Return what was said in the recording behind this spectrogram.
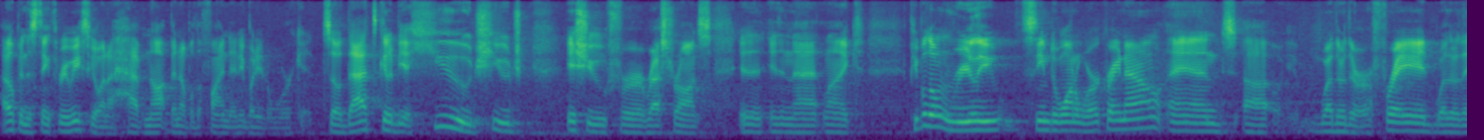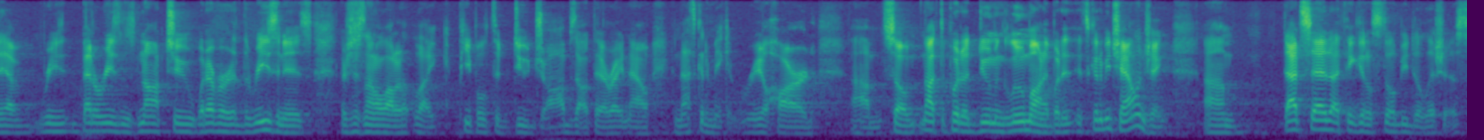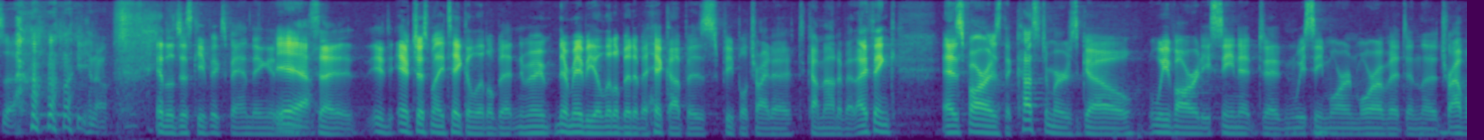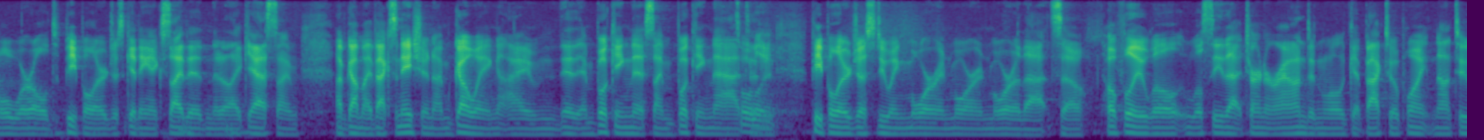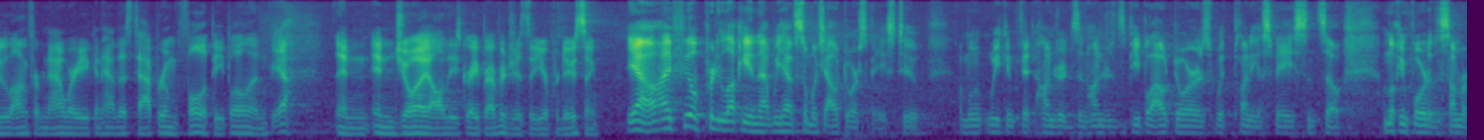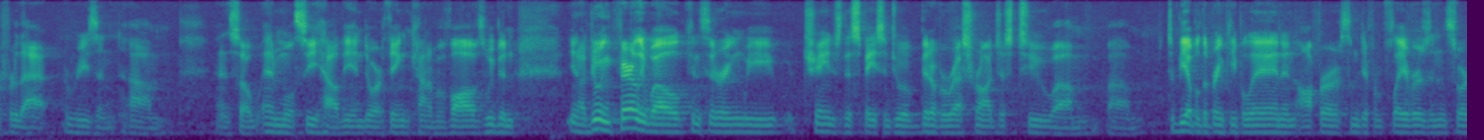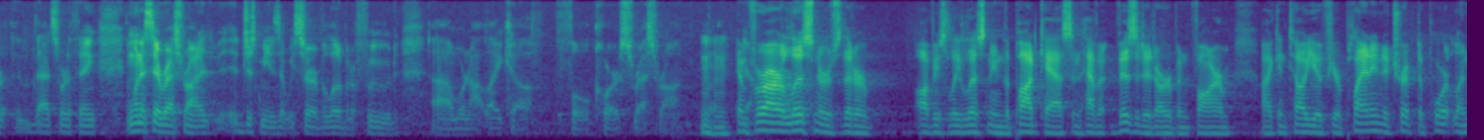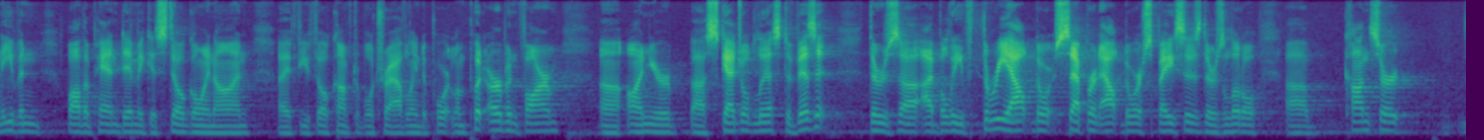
I opened this thing three weeks ago, and I have not been able to find anybody to work it. So that's going to be a huge, huge issue for restaurants. Isn't that, like, people don't really seem to want to work right now, and uh, whether they're afraid, whether they have re- better reasons not to, whatever the reason is, there's just not a lot of like people to do jobs out there right now, and that's going to make it real hard. Um, so, not to put a doom and gloom on it, but it, it's going to be challenging. Um, that said, I think it'll still be delicious. you know, It'll just keep expanding. And Yeah. So it, it just might take a little bit. And may, there may be a little bit of a hiccup as people try to, to come out of it. I think as far as the customers go, we've already seen it and we see more and more of it in the travel world. People are just getting excited and they're like, yes, I'm, I've got my vaccination. I'm going. I'm, I'm booking this. I'm booking that. Totally. And people are just doing more and more and more of that. So hopefully we'll we'll see that turn around and we'll get back to a point not too long from now where you can have this tap room full of people and yeah. and enjoy all these great beverages that you're producing. Yeah, I feel pretty lucky in that we have so much outdoor space too. I mean, we can fit hundreds and hundreds of people outdoors with plenty of space, and so I'm looking forward to the summer for that reason. Um, and so, and we'll see how the indoor thing kind of evolves. We've been, you know, doing fairly well considering we changed this space into a bit of a restaurant just to um, um, to be able to bring people in and offer some different flavors and sort of that sort of thing. And when I say restaurant, it, it just means that we serve a little bit of food. Uh, we're not like a full course restaurant. But, And yeah. for our listeners that are obviously listening to the podcast and haven't visited Urban Farm, I can tell you if you're planning a trip to Portland, even while the pandemic is still going on, uh, if you feel comfortable traveling to Portland, put Urban Farm uh, on your uh, scheduled list to visit. There's, uh, I believe, three outdoor separate outdoor spaces. There's a little uh, concert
